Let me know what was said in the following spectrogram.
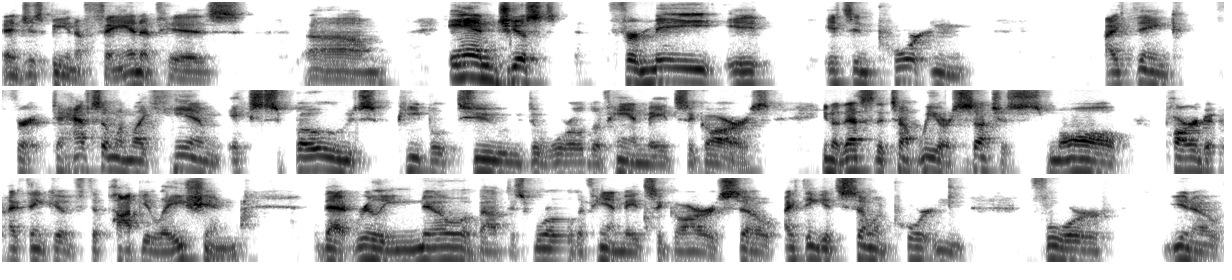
and just being a fan of his. Um, and just for me, it it's important I think for to have someone like him expose people to the world of handmade cigars. You know, that's the tough. We are such a small part, I think, of the population that really know about this world of handmade cigars. So I think it's so important for you know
